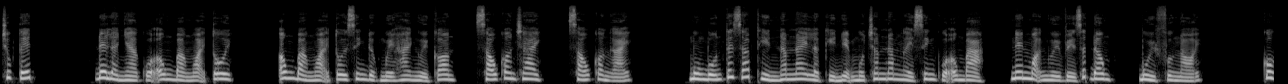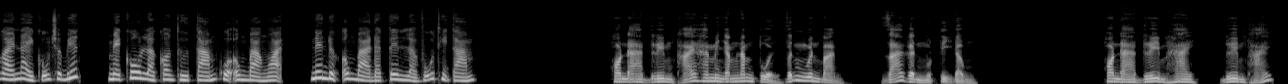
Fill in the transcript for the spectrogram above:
chúc Tết. Đây là nhà của ông bà ngoại tôi. Ông bà ngoại tôi sinh được 12 người con, 6 con trai, 6 con gái. Mùng 4 Tết Giáp Thìn năm nay là kỷ niệm 100 năm ngày sinh của ông bà, nên mọi người về rất đông, Bùi Phương nói. Cô gái này cũng cho biết, mẹ cô là con thứ 8 của ông bà ngoại, nên được ông bà đặt tên là Vũ Thị Tám. Honda Dream Thái 25 năm tuổi vẫn nguyên bản, giá gần 1 tỷ đồng. Honda Dream 2, Dream Thái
